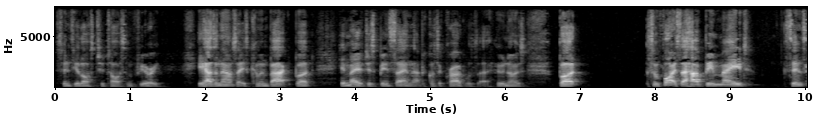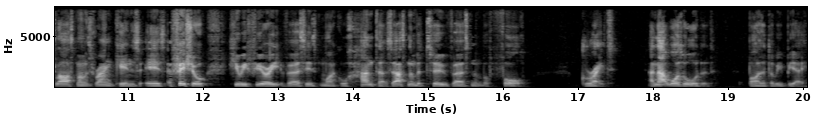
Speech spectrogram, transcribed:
since he lost to Tyson Fury. He has announced that he's coming back, but he may have just been saying that because the crowd was there. Who knows? But some fights that have been made since last month's rankings is official Hughie Fury versus Michael Hunter. So that's number two versus number four. Great. And that was ordered by the WBA.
